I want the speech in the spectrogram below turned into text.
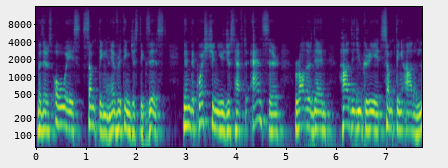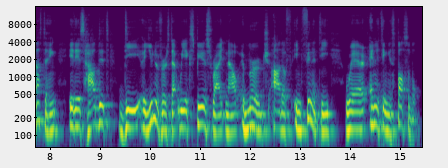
but there's always something and everything just exists, then the question you just have to answer rather than how did you create something out of nothing, it is how did the uh, universe that we experience right now emerge out of infinity where anything is possible.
